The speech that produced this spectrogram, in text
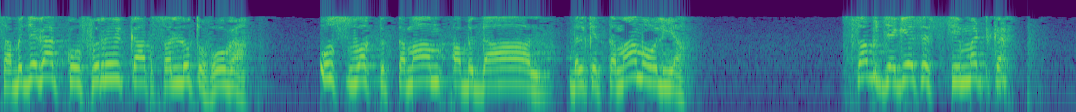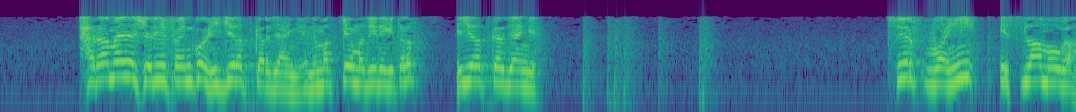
سب جگہ کفر کا تسلط ہوگا، اس وقت تمام ابدال، بلکہ تمام اولیاء سب جگہ سے سمٹ کر حرمین شریفین کو ہجرت کر جائیں گے یعنی مکے مدینے کی طرف ہجرت کر جائیں گے۔ صرف وہیں اسلام ہوگا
